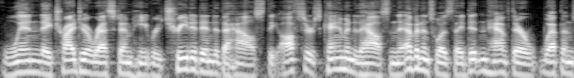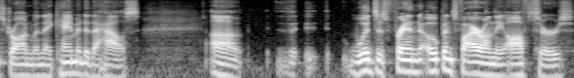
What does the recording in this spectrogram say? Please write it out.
When they tried to arrest him, he retreated into the house. The officers came into the house, and the evidence was they didn't have their weapons drawn when they came into the house. Uh, the, Woods' friend opens fire on the officers,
